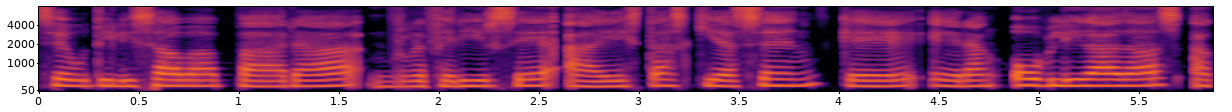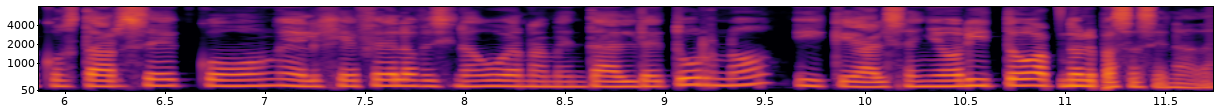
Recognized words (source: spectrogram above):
se utilizaba para referirse a estas Kiasen que eran obligadas a acostarse con el jefe de la oficina gubernamental de turno y que al señorito no le pasase nada.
